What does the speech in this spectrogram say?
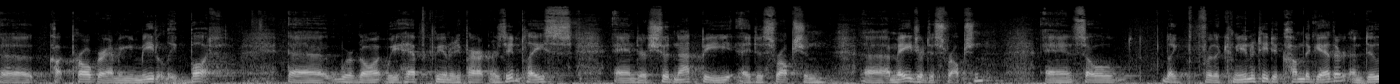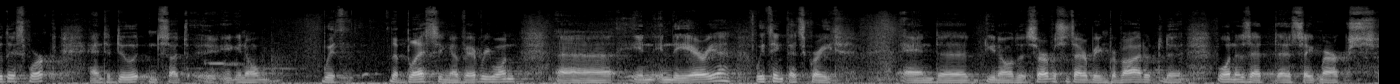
uh, cut programming immediately. But uh, we're going. We have community partners in place, and there should not be a disruption, uh, a major disruption. And so, like for the community to come together and do this work, and to do it in such, you know, with the blessing of everyone uh, in in the area, we think that's great and uh, you know the services that are being provided. The one is at uh, St. Mark's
